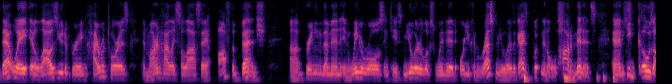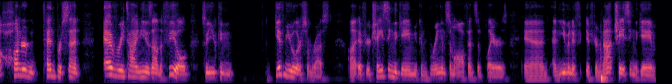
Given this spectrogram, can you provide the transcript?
That way, it allows you to bring Jairo Torres and Maren Haile-Selassie off the bench. Uh, bringing them in in winger roles in case Mueller looks winded, or you can rest Mueller. The guy's putting in a lot of minutes and he goes 110% every time he is on the field. So you can give Mueller some rest. Uh, if you're chasing the game, you can bring in some offensive players, and and even if if you're not chasing the game,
